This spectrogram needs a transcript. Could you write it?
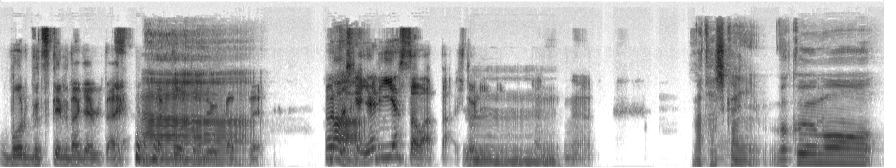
ボールぶつけるだけみたいな、コー。トに向かって。まあ確かにやりやすさはあった、一人。に。うんうんうん。うんうん。まあ確かに僕も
